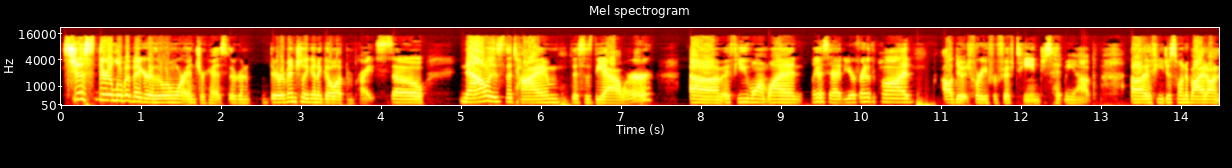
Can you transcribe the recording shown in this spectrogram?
it's just they're a little bit bigger, they're a little more intricate. So they're gonna they're eventually gonna go up in price. So now is the time. This is the hour. Um, if you want one, like I said, you're a friend of the pod. I'll do it for you for 15. Just hit me up. Uh, if you just want to buy it on,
